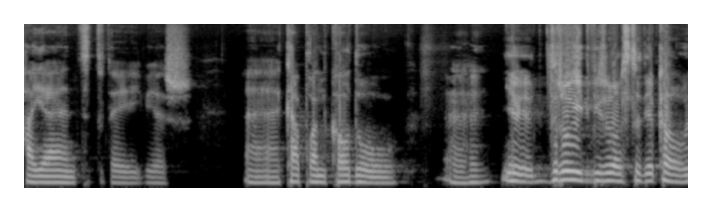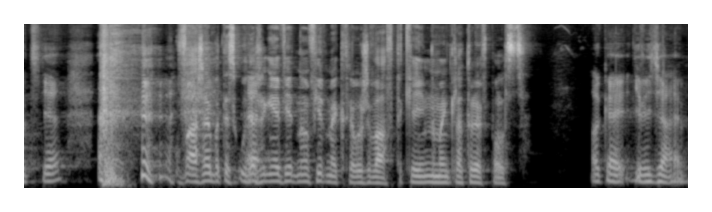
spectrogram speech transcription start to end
high-end, tutaj wiesz, e, kapłan kodu, e, nie wiem, Druid Visual Studio Code, nie? Uważaj, bo to jest uderzenie w jedną firmę, która używa w takiej nomenklatury w Polsce. Okej, okay, nie wiedziałem.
